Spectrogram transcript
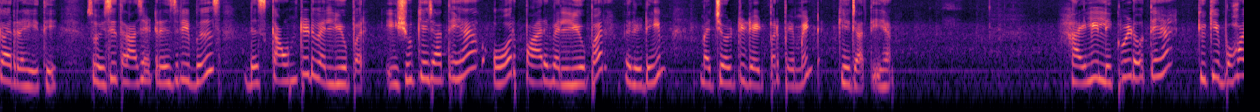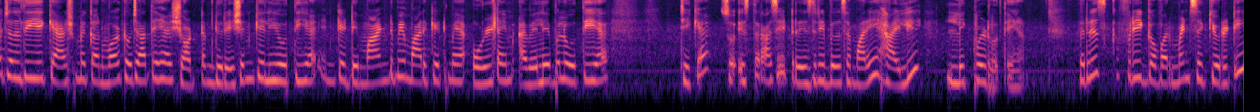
कर रही थी। सो so, इसी तरह से ट्रेजरी बिल्स डिस्काउंटेड वैल्यू पर इशू किए जाते हैं और पार वैल्यू पर रिडीम मैच्योरिटी डेट पर पेमेंट की जाती है। हाईली लिक्विड होते हैं क्योंकि बहुत जल्दी ये कैश में कन्वर्ट हो जाते हैं शॉर्ट टर्म ड्यूरेशन के लिए होती है। इनके डिमांड भी मार्केट में ऑल टाइम अवेलेबल होती है। ठीक है? सो so, इस तरह से ट्रेजरी बिल्स हमारी हाईली लिक्विड होते हैं। रिस्क फ्री गवर्नमेंट सिक्योरिटी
